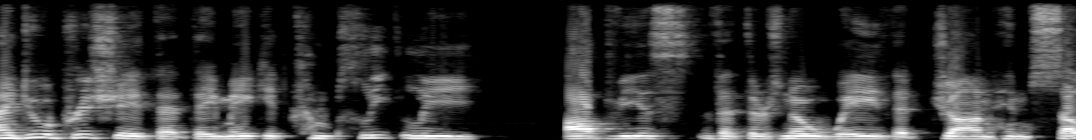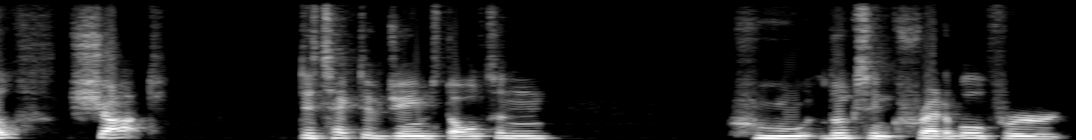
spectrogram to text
I do appreciate that they make it completely obvious that there's no way that John himself shot Detective James Dalton, who looks incredible for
